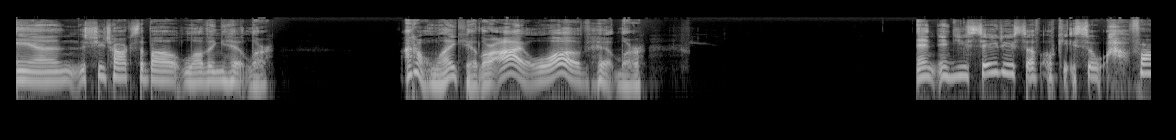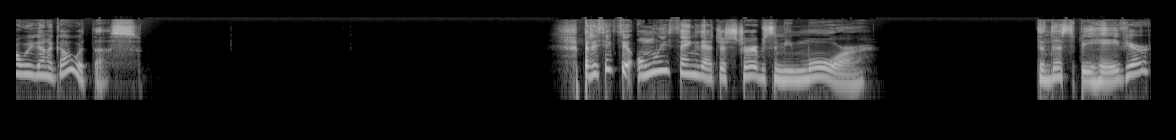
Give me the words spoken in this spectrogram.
And she talks about loving Hitler. I don't like Hitler. I love Hitler. And and you say to yourself, okay, so how far are we going to go with this? But I think the only thing that disturbs me more than this behavior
